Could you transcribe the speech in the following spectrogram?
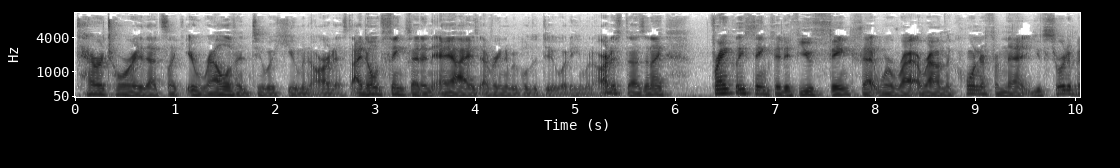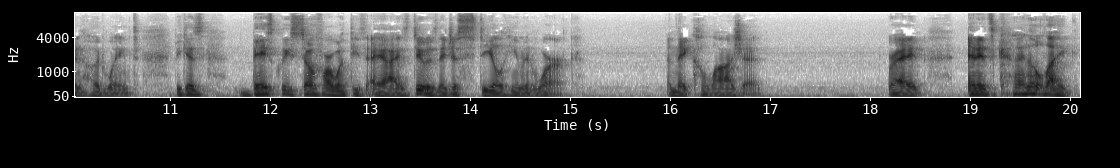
territory that's like irrelevant to a human artist. I don't think that an AI is ever going to be able to do what a human artist does. And I frankly think that if you think that we're right around the corner from that, you've sort of been hoodwinked because basically so far what these AIs do is they just steal human work and they collage it. Right? And it's kind of like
